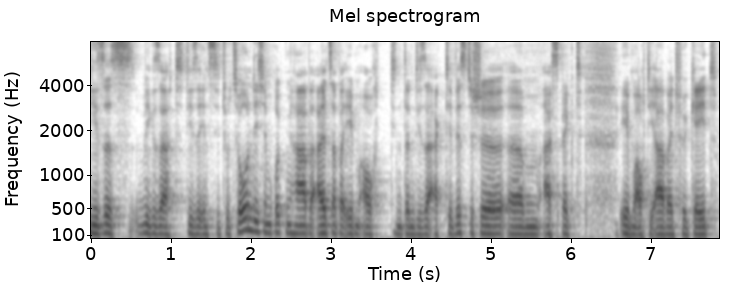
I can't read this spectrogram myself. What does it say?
dieses, wie gesagt, diese Institution, die ich im Rücken habe, als aber eben auch die, dann dieser aktivistische ähm, Aspekt, eben auch die Arbeit für Gate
